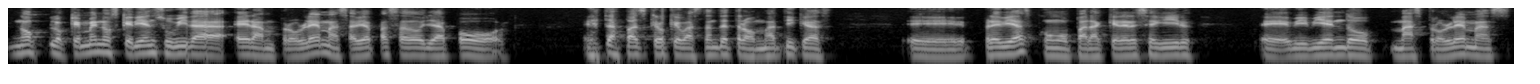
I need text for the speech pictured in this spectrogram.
no, lo que menos quería en su vida eran problemas, había pasado ya por etapas creo que bastante traumáticas eh, previas como para querer seguir eh, viviendo más problemas.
